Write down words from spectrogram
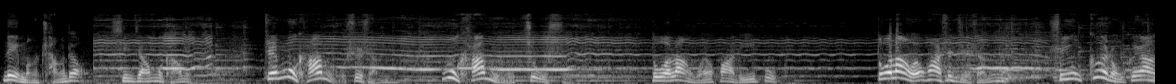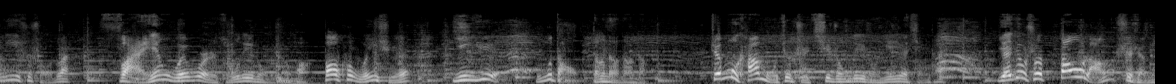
内蒙长调、新疆木卡姆，这木卡姆是什么呢？木卡姆就是多浪文化的一部分。多浪文化是指什么呢？是用各种各样的艺术手段反映维吾尔族的一种文化，包括文学、音乐、舞蹈等等等等。这木卡姆就指其中的一种音乐形态。也就是说，刀郎是什么？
